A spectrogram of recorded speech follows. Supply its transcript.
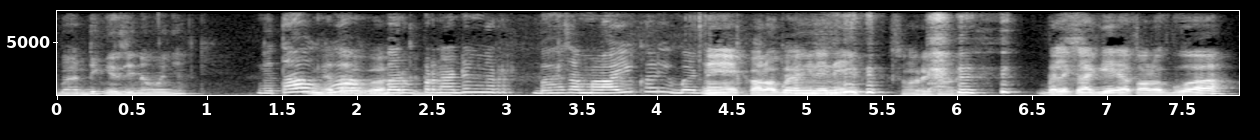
Badik gak sih namanya? Nggak tahu Nggak gua, tahu gua. baru pernah denger bahasa Melayu kali bad. Nih kalau gue yang ini nih. Sorry sorry. balik lagi ya kalau gua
